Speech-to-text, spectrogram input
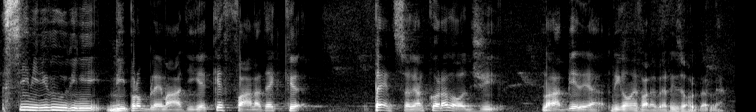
similitudini di problematiche che Fanatec penso che ancora ad oggi non abbia idea di come fare per risolverle.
